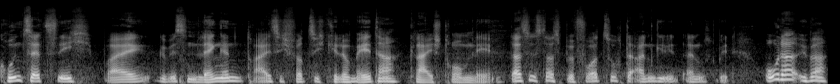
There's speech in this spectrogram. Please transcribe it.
grundsätzlich bei gewissen Längen, 30, 40 Kilometer, Gleichstrom nehmen. Das ist das bevorzugte Anwendungsgebiet. Oder über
